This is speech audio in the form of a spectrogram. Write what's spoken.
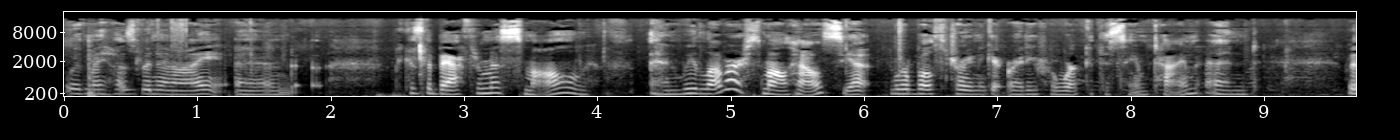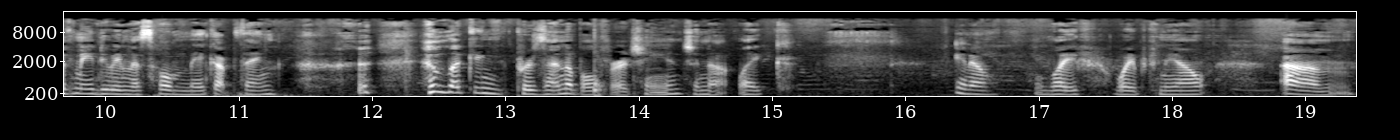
with my husband and I, and because the bathroom is small, and we love our small house, yet we're both trying to get ready for work at the same time. And with me doing this whole makeup thing and looking presentable for a change and not like, you know, life wiped me out. Um,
